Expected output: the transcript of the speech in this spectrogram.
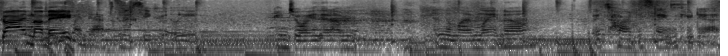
Bye, mummy. My dad's gonna secretly enjoy that I'm in the limelight now. It's hard to say with your dad.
